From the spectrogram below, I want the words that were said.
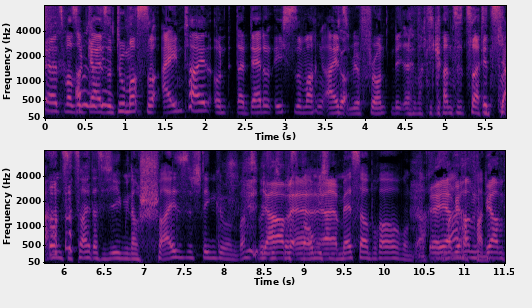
Ja, es war so Aber so geil, so du machst so ein Teil und dein Dad und ich so machen eins So. und wir fronten dich einfach die ganze Zeit Die so. ganze Zeit, dass ich irgendwie nach Scheiße stinke und was weiß Ja, ich, was, aber, äh, warum ich äh, ein Messer brauche und ach, Ja, ja, wir haben, wir haben,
